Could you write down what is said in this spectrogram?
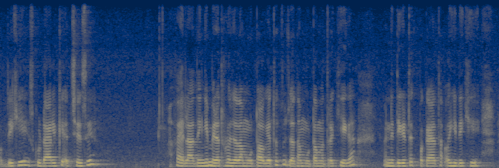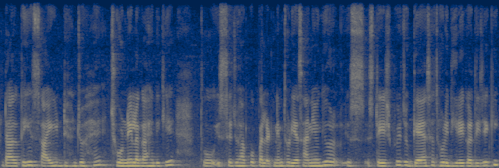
अब देखिए इसको डाल के अच्छे से फैला देंगे। मेरा थोड़ा ज़्यादा मोटा हो गया था तो ज़्यादा मोटा मत रखिएगा। मैंने देर तक पकाया था। और ये देखिए, डालते ही साइड जो है, छोड़ने लगा है देखिए। तो इससे जो है आपको पलटने में थोड़ी आसानी होगी। और इस स्टेज पे जो गैस है, थोड़ी धीरे कर दीजिए कि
